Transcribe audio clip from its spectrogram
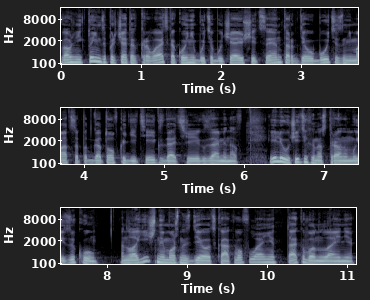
Вам же никто не запрещает открывать какой-нибудь обучающий центр, где вы будете заниматься подготовкой детей к сдаче экзаменов или учить их иностранному языку. Аналогичные можно сделать как в офлайне, так и в онлайне.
